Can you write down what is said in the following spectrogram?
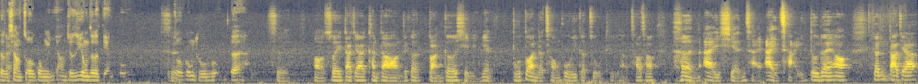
那个像周公一样，就是用这个典故，周公吐哺。对，是哦。所以大家看到啊，这个《短歌行》里面不断的重复一个主题啊，曹操很爱贤才，爱才，对不对啊？跟大家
